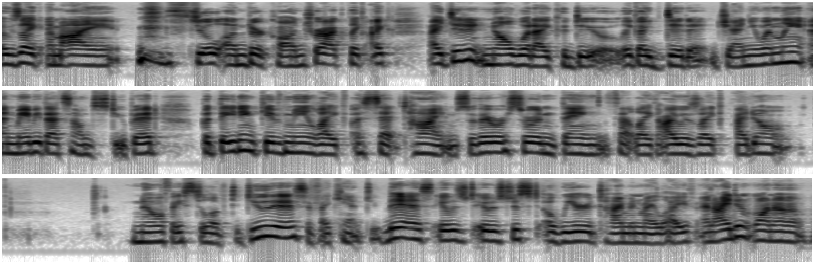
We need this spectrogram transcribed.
I was like am I still under contract? Like I I didn't know what I could do. Like I didn't genuinely and maybe that sounds stupid, but they didn't give me like a set time. So there were certain things that like I was like I don't know if I still have to do this, if I can't do this. It was it was just a weird time in my life and I didn't want to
